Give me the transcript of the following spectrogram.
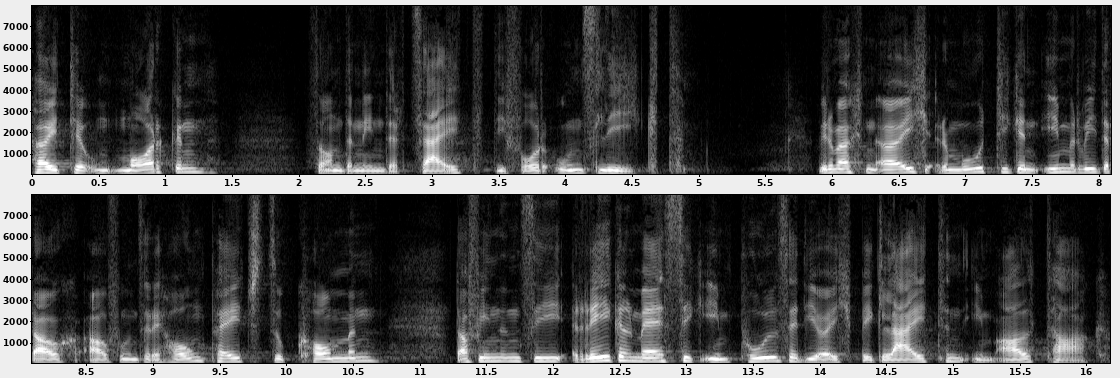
heute und morgen, sondern in der Zeit, die vor uns liegt. Wir möchten euch ermutigen, immer wieder auch auf unsere Homepage zu kommen. Da finden Sie regelmäßig Impulse, die euch begleiten im Alltag.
